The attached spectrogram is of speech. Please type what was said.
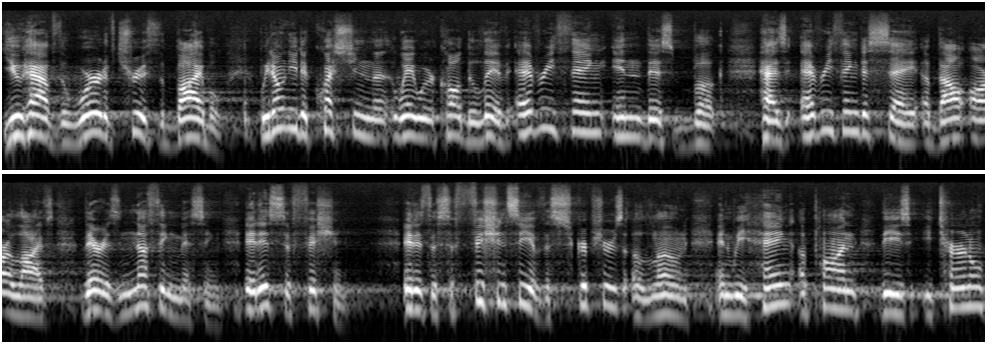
You have the word of truth, the Bible. We don't need to question the way we're called to live. Everything in this book has everything to say about our lives. There is nothing missing, it is sufficient. It is the sufficiency of the scriptures alone, and we hang upon these eternal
